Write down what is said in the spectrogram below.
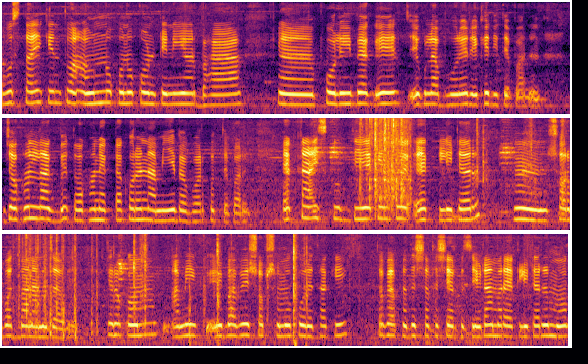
অবস্থায় কিন্তু অন্য কোনো কন্টেনিয়ার ভা পলি ব্যাগে এগুলা ভরে রেখে দিতে পারেন। যখন লাগবে তখন একটা করে নামিয়ে ব্যবহার করতে পারেন। একটা স্কুপ দিয়ে কিন্তু এক লিটার শরবত বানানো যাবে। এরকম আমি এইভাবে সবসময় করে থাকি। তবে আপনাদের সাথে শেয়ার করছি। এটা আমার এক লিটারের মগ।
